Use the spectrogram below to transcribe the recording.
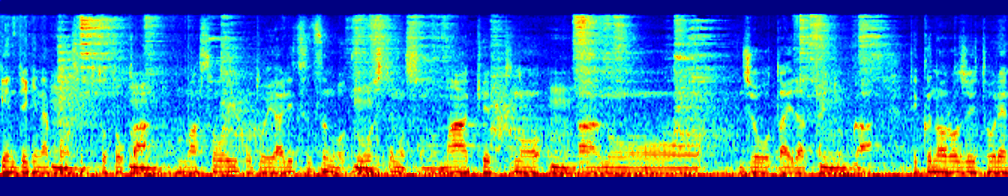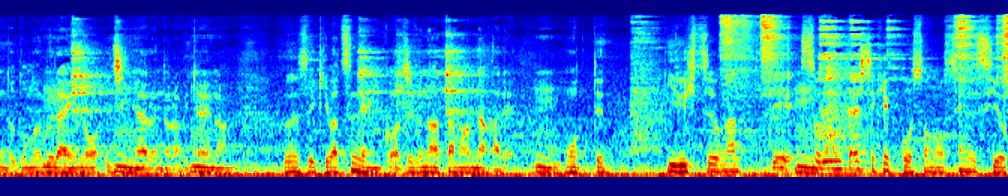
験的なコンセプトとか、うまあ、そういうことをやりつつもどうしてもそのマーケットの、うん。あのー状態だったりとか、テクノロジートレンドどのぐらいの位置にあるんだろうみたいなうん分析は常にこう自分の頭の中でうん。持っている必要があって、うん。それに対して結構そのセンスよく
